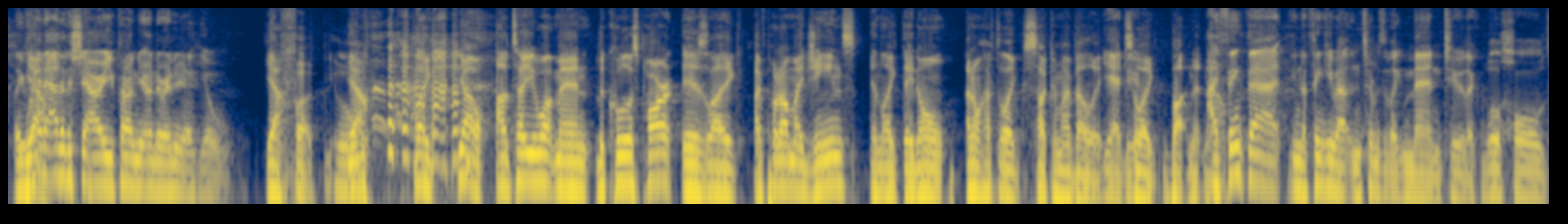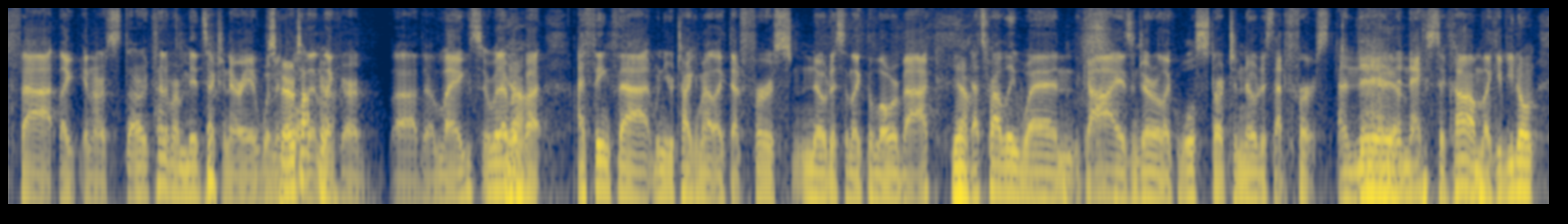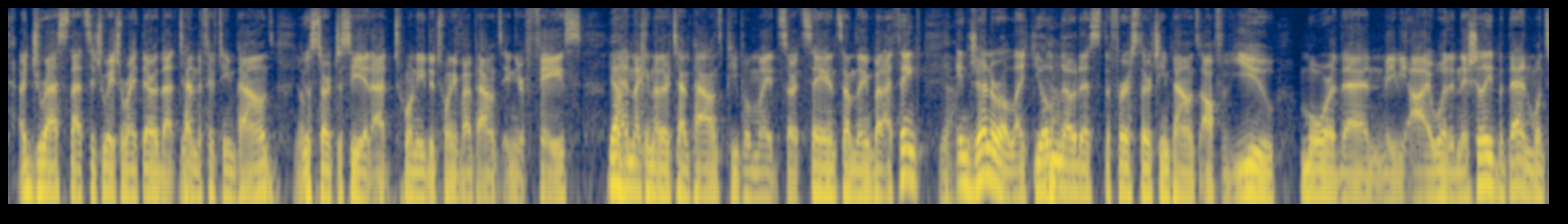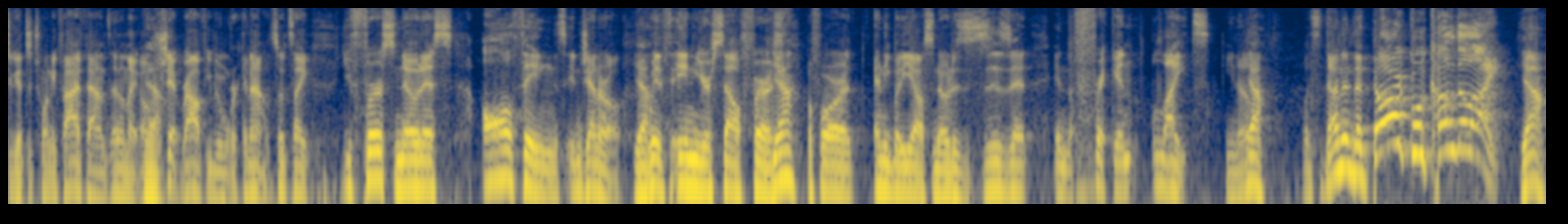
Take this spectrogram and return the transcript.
Like Yeah. right out of the shower, you put on your underwear and you're like, yo, Yeah. fuck, yo. Yeah. like, yo, I'll tell you what, man. The coolest part is like I put on my jeans and like they don't I don't have to like suck in my belly. Yeah, dude. To like button it now. I think that you know, thinking about in terms of like men too, like we'll hold fat like in our, our kind of our midsection area. Women Spare hold tire. it in like our uh, their legs or whatever. Yeah. But I think that when you were talking about like that first notice in like the lower back, Yeah. that's probably when guys in general like will start to notice that first, and then yeah, yeah. the next to come, like if you don't address that situation right there, that ten to fifteen pounds, you'll start to see it at twenty to twenty five pounds in your face. Yeah. and like another ten pounds, people might start saying something. But I think in general, like you'll notice the first 13 pounds off of you more than maybe I would initially. But then once you get to 25 pounds, then I'm like, oh Yeah. shit, Ralph, you've been working out. So it's like you first notice all things in general Yeah. within yourself first Yeah. before anybody else notices it in the freaking lights, you know? Yeah. What's done in the dark will come to light. Yeah.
